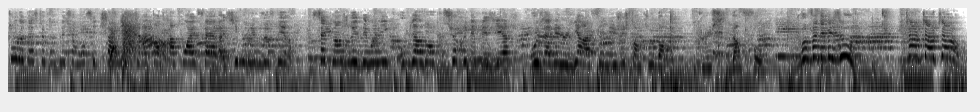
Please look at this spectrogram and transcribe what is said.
tout le test complet sur mon site charlie-tantra.fr. Et si vous voulez vous offrir cette lingerie démonique ou bien d'autres sur Rue des Plaisirs, vous avez le lien affilié juste en dessous dans plus d'infos. Je vous fais des bisous. Ciao, ciao, ciao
